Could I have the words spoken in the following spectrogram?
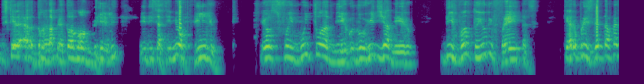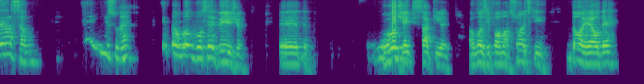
Diz que a dona apertou a mão dele e disse assim: meu filho, eu fui muito amigo no Rio de Janeiro de Ivan Tuil de Freitas, que era o presidente da federação. É isso, né? Então, você veja, é, hoje a gente sabe que algumas informações que Dom Helder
